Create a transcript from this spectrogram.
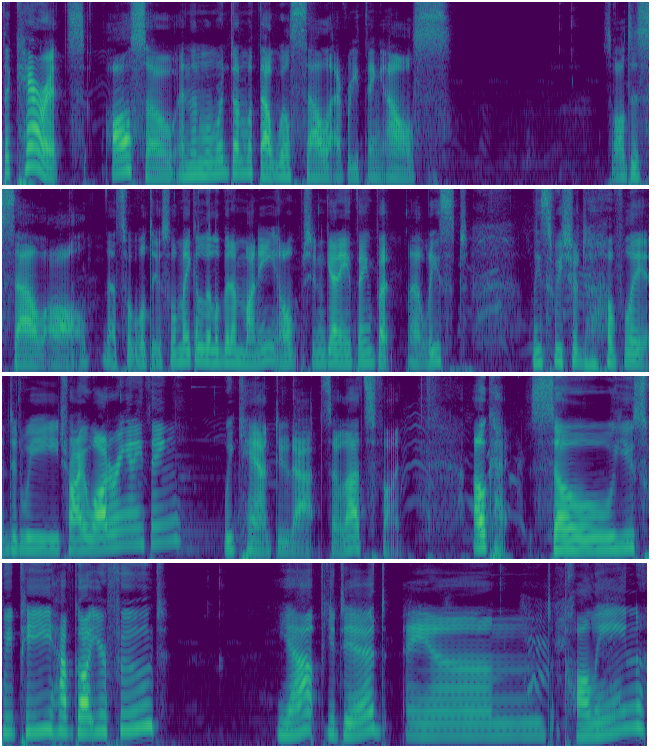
the carrots also. And then when we're done with that, we'll sell everything else. So I'll just sell all. That's what we'll do. So we'll make a little bit of money. Oh, she didn't get anything, but at least, at least we should hopefully. Did we try watering anything? We can't do that, so that's fine. Okay, so you, Sweet Pea, have got your food. Yep, you did. And Colleen,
